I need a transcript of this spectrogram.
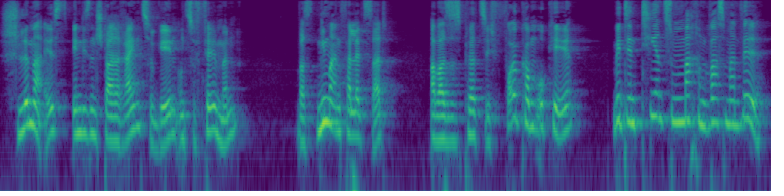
schlimmer ist, in diesen Stall reinzugehen und zu filmen, was niemanden verletzt hat, aber es ist plötzlich vollkommen okay, mit den Tieren zu machen, was man will.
